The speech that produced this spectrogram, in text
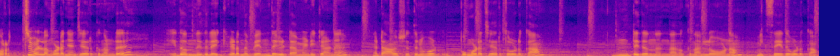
കുറച്ച് വെള്ളം കൂടെ ഞാൻ ചേർക്കുന്നുണ്ട്. ഇതൊന്ന് ഇതിലേക്ക് കിടന്ന് വെന്ത് കിട്ടാൻ വേണ്ടിയിട്ടാണ്. എന്നിട്ട് ആവശ്യത്തിന് ഉപ്പും കൂടെ ചേർത്ത് കൊടുക്കാം. എന്നിട്ട് ഇതൊന്ന് നമുക്ക് നല്ലോണം മിക്സ് ചെയ്ത് കൊടുക്കാം.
